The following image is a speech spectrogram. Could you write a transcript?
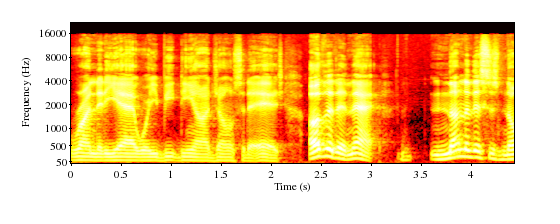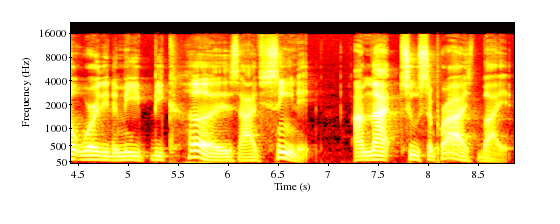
run that he had where he beat Deion Jones to the edge. Other than that, none of this is noteworthy to me because I've seen it. I'm not too surprised by it.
